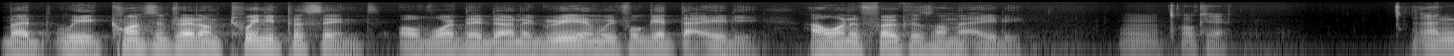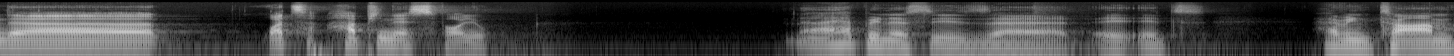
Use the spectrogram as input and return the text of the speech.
But we concentrate on 20% of what they don't agree, and we forget the 80. I want to focus on the 80. Mm, okay. And uh, What's happiness for you? No, happiness is uh, it, it's having time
